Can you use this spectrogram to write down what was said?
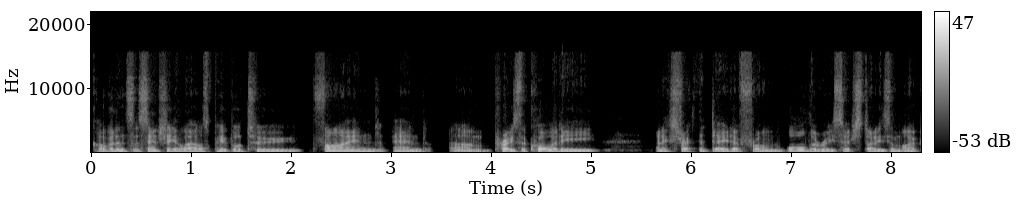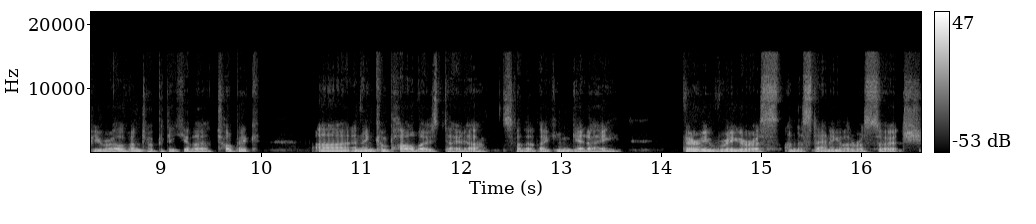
Covidence essentially allows people to find and um, praise the quality and extract the data from all the research studies that might be relevant to a particular topic uh, and then compile those data so that they can get a very rigorous understanding of the research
